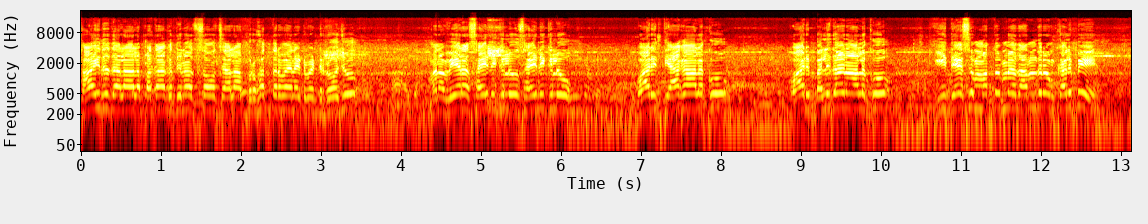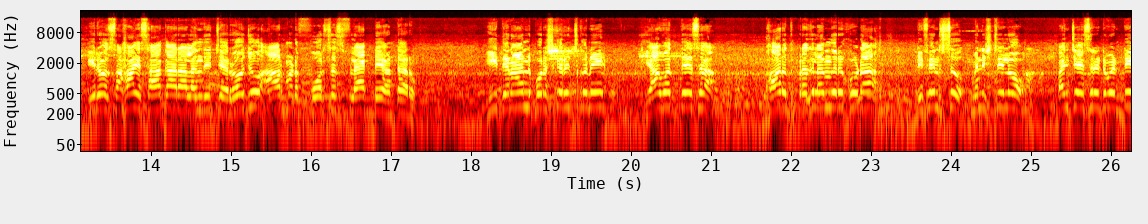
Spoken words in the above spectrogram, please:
సాయుధ దళాల పతాక దినోత్సవం చాలా బృహత్తరమైనటువంటి రోజు. మన వీర సైనికులు సైనికులు వారి త్యాగాలకు వారి బలిదానాలకు ఈ దేశం మొత్తం మీద అందరం కలిపి ఈరోజు సహాయ సహకారాలు అందించే రోజు ఆర్మడ్ ఫోర్సెస్ ఫ్లాగ్ డే అంటారు. ఈ దినాన్ని పురస్కరించుకొని యావత్ దేశ భారత్ ప్రజలందరూ కూడా డిఫెన్స్ మినిస్ట్రీలో పనిచేసినటువంటి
